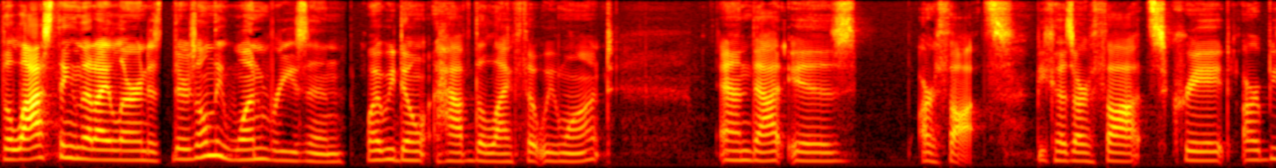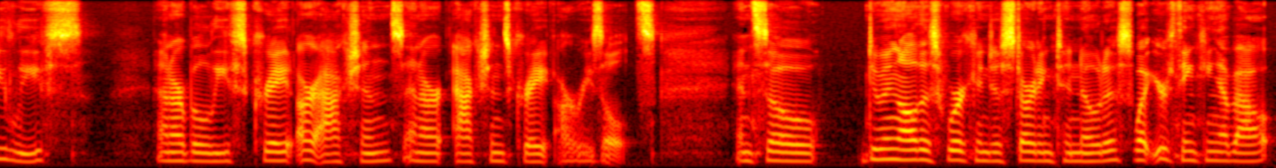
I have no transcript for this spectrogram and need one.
The last thing that I learned is there's only one reason why we don't have the life that we want, and that is our thoughts, because our thoughts create our beliefs, and our beliefs create our actions, and our actions create our results. And so doing all this work and just starting to notice what you're thinking about.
